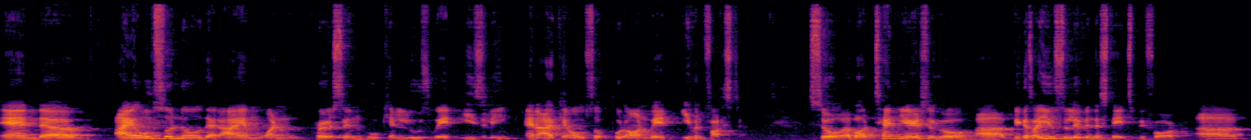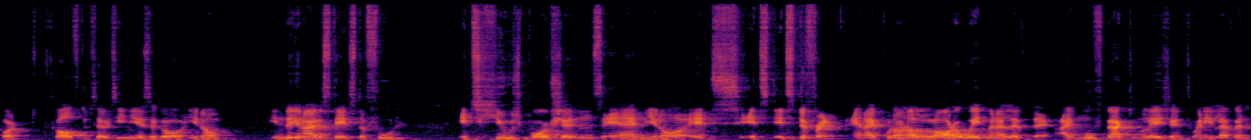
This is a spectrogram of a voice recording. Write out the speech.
And uh, I also know that I am one person who can lose weight easily, and I can also put on weight even faster. So about 10 years ago, uh, because I used to live in the States before, uh, but 12 to 13 years ago, you know, in the United States, the food, it's huge portions and you know it's it's it's different. And i put on a lot of weight when i lived there. I moved back to malaysia in 2011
